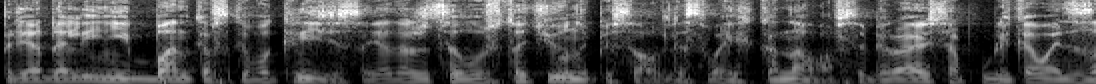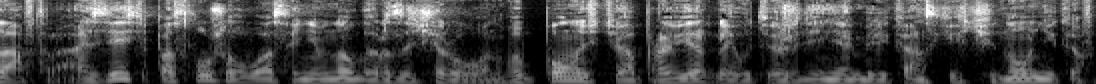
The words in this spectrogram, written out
преодолении банковского кризиса. Я даже целую статью написал для своих каналов. Собираюсь опубликовать завтра. А здесь послушал вас и немного разочарован. Вы полностью опровергли утверждения американских чиновников,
